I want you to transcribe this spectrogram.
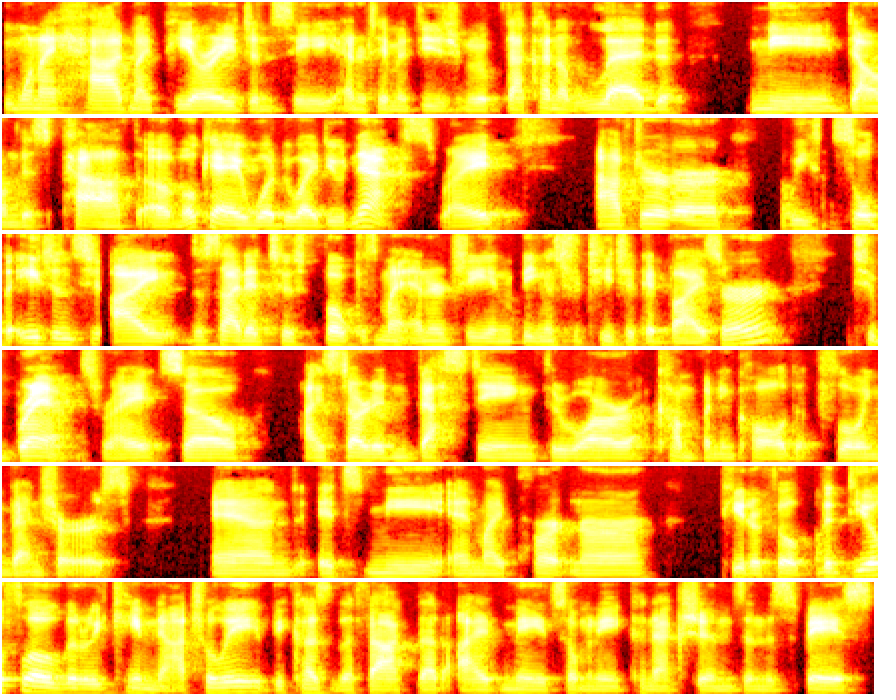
when I had my PR agency, Entertainment Fusion Group, that kind of led me down this path of okay, what do I do next? Right after we sold the agency, I decided to focus my energy in being a strategic advisor to brands, right? So I started investing through our company called Flowing Ventures. And it's me and my partner, Peter Phil. The deal flow literally came naturally because of the fact that I've made so many connections in the space.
